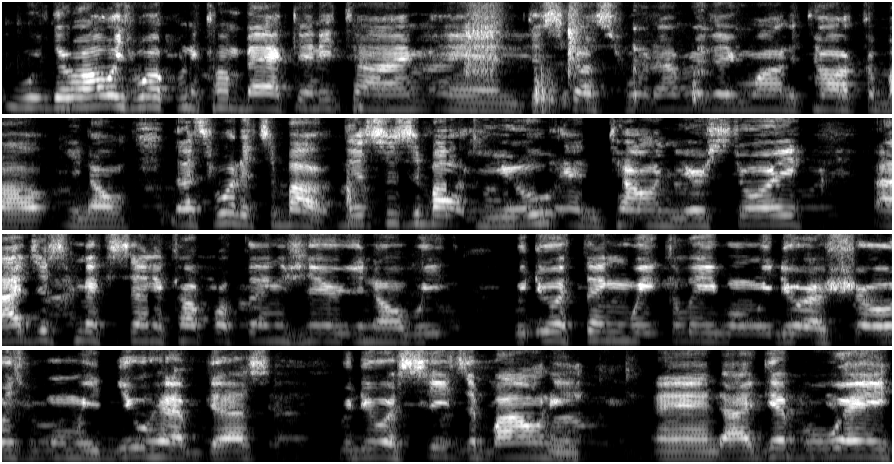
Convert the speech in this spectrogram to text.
they're always welcome to come back anytime and discuss whatever they want to talk about. You know, that's what it's about. This is about you and telling your story. I just mixed in a couple things here. You know, we we do a thing weekly when we do our shows. When we do have guests, we do a seeds of bounty, and I give away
